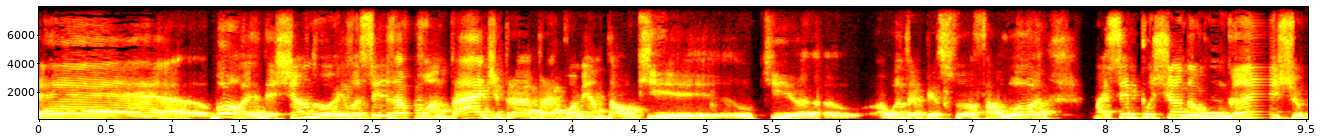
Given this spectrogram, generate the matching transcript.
é, bom, é, deixando aí vocês à vontade para comentar o que, o que a outra pessoa falou, mas sempre puxando algum gancho.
